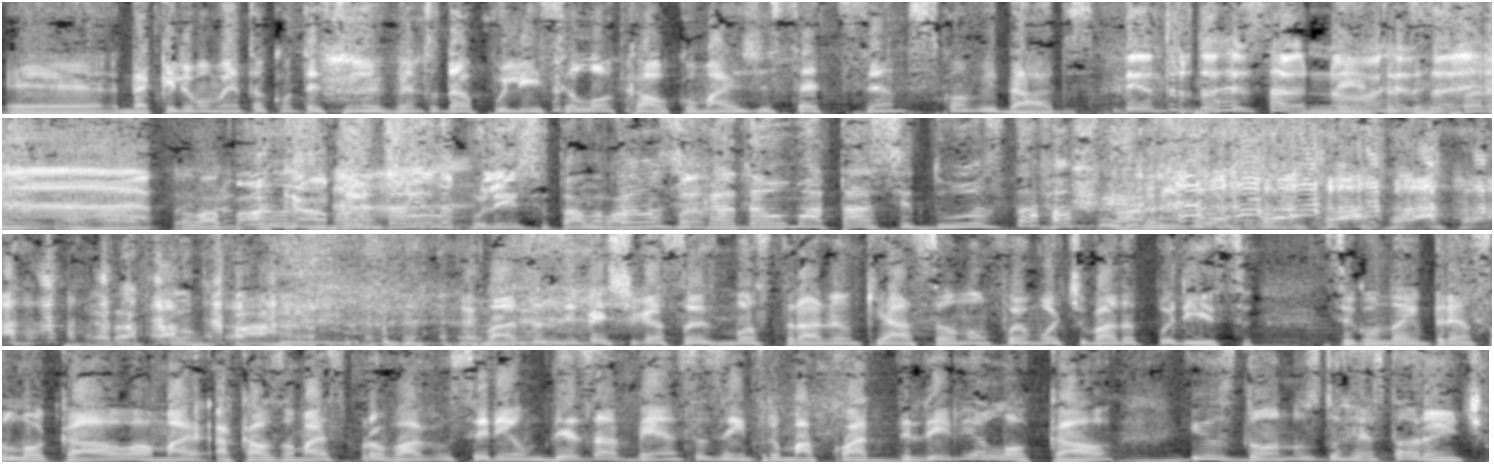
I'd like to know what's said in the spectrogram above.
É, naquele momento acontecia um evento da polícia local com mais de 700 convidados. Dentro do restaurante. Dentro do restaurante. Ah, foi Tava a bandinha da polícia tava lá. Então, se acabando. cada um matasse duas, tava feio. Era fanfarra. Mas as investigações mostraram que a ação não foi motivada por isso. Segundo a imprensa local, a, mai- a causa mais provável seriam desavenças entre uma quadrilha local e os donos do restaurante,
